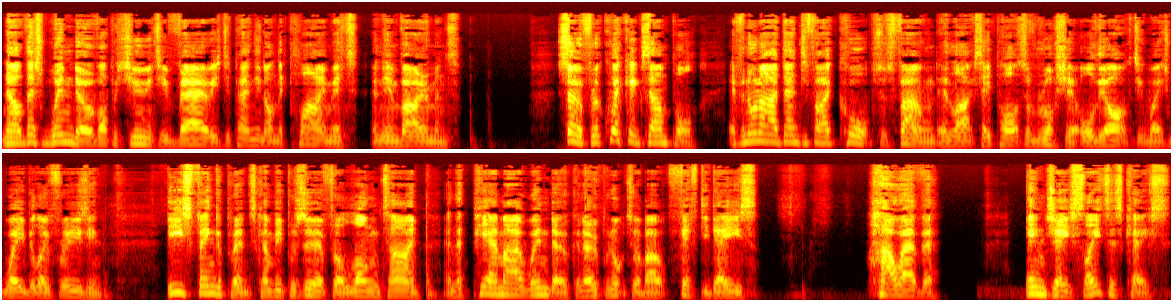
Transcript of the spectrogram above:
Now this window of opportunity varies depending on the climate and the environment. So for a quick example, if an unidentified corpse was found in like say parts of Russia or the Arctic where it's way below freezing, these fingerprints can be preserved for a long time and the PMI window can open up to about 50 days. However, in Jay Slater's case,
